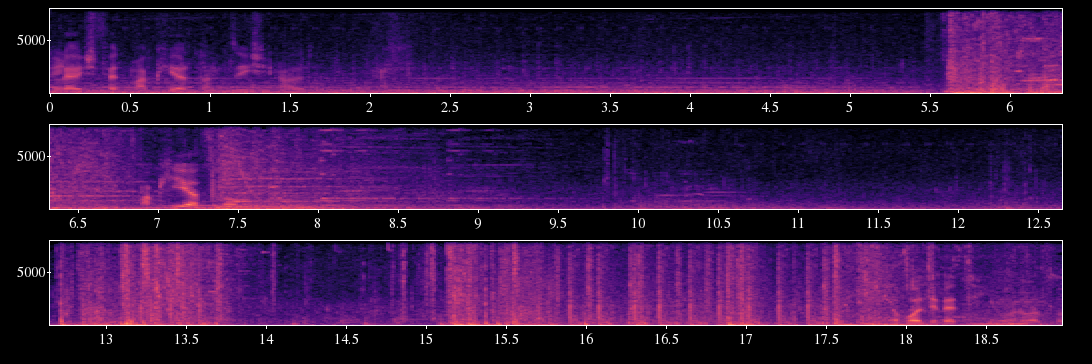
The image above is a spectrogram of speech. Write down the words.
Gleich fett markiert, dann sehe ich ihn halt. Markiert's doch. Da wollte der Team oder was so.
